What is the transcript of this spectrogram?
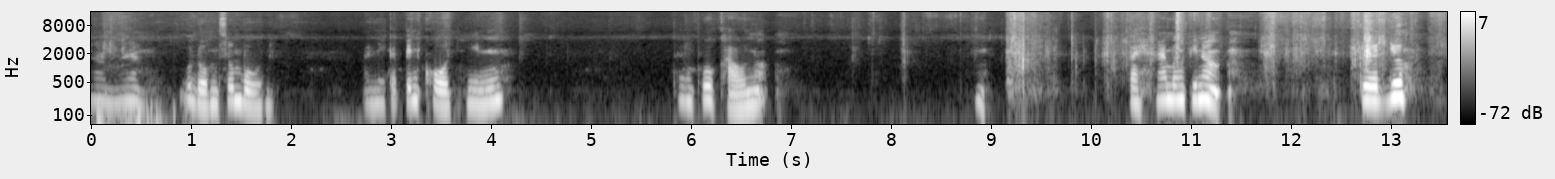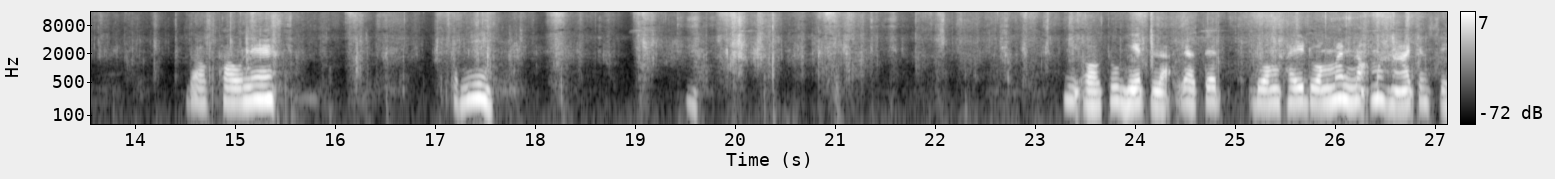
งามงามอุดมสมบูรณ์ อันนี้ก็เป็นโขดหินเทั้งภูเขาเนาะไปหาเบิ่งพี่น้อง เกิดอยู่ ดอกเทาแน่ก็มีนี่ออกทุกเห็ดละแล้วแต่ดวงไผดวงมันเนาะมาหาจังสิ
